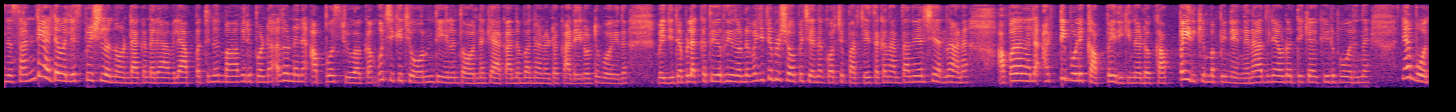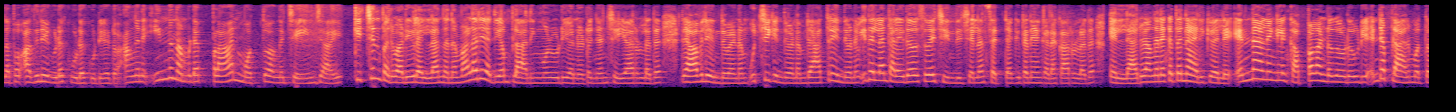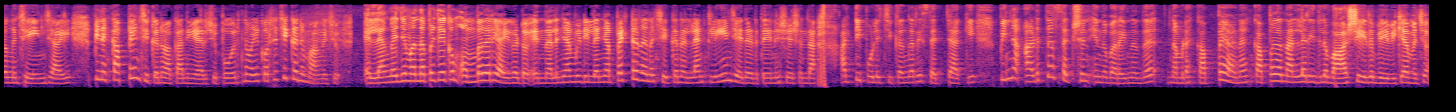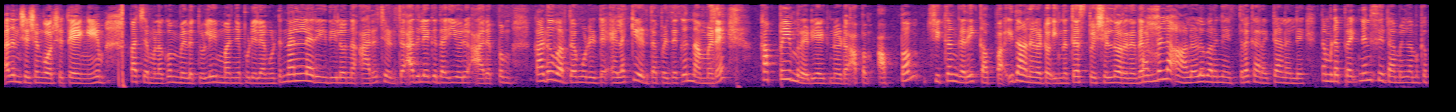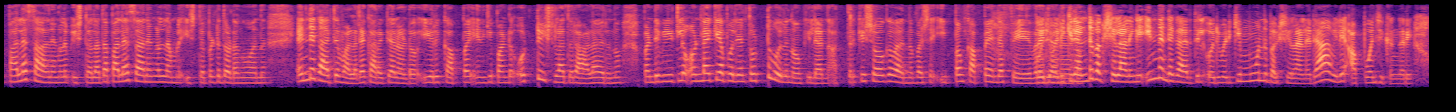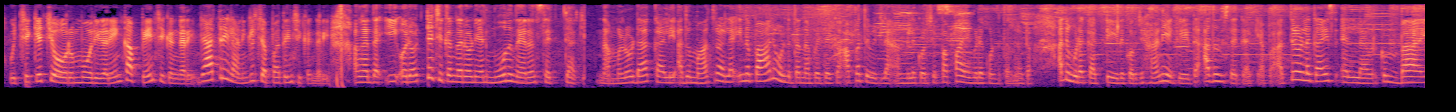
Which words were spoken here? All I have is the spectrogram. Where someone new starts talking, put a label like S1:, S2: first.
S1: ഇന്ന് സൺഡേ ആയിട്ട് വലിയ സ്പെഷ്യൽ ഒന്നും ഉണ്ടാക്കണ്ട. രാവിലെ അപ്പത്തിന് മാവിരിപ്പുണ്ട്. അതുകൊണ്ട് തന്നെ അപ്പോൾ സ്റ്റൂ ആക്കാം. ഉച്ചയ്ക്ക് ചോറും തീയലും തോരനൊക്കെ ആക്കാമെന്ന് പറഞ്ഞാണ് കേട്ടോ കടയിലോട്ട് പോയത്. വെജിറ്റബിൾ ഒക്കെ തീർന്നതുകൊണ്ട് വെജിറ്റബിൾ ഷോപ്പിൽ ചെന്ന് കുറച്ച് പർച്ചേസ് ഒക്കെ നടത്താമെന്ന് വിചാരിച്ച് ചെന്നതാണ്. അപ്പോൾ അത് നല്ല അടിപൊളി കപ്പ ഇരിക്കുന്ന കേട്ടോ. കപ്പ ഇരിക്കുമ്പോൾ പിന്നെ എങ്ങനെ അതിനെ അവിടെ ഒറ്റയ്ക്കാക്കിയിട്ട് പോരുന്നത് ഞാൻ പോകുന്നപ്പം അതിനെയും കൂടെ കൂടെ കൂട്ടി കേട്ടോ. അങ്ങനെ ഇന്ന് നമ്മുടെ പ്ലാൻ മൊത്തം അങ്ങ് ചേഞ്ച് ചേഞ്ചായി കിച്ചൺ പരിപാടികളെല്ലാം തന്നെ വളരെയധികം പ്ലാനിങ്ങോടുകൂടിയാണ് കേട്ടോ ഞാൻ ചെയ്യാറുള്ളത്. രാവിലെ എന്ത് വേണം? ഉച്ചയ്ക്ക് എന്ത് വേണം? രാത്രി എന്ത് വേണം? ഇതെല്ലാം തലേദിവസമേ ചിന്തിച്ചെല്ലാം സെറ്റാക്കിയിട്ടാണ് ഞാൻ കിടക്കാറുള്ളത്. എല്ലാവരും അങ്ങനെയൊക്കെ തന്നെ ആയിരിക്കും അല്ലേ എന്താണെങ്കിലും കപ്പ കണ്ടതോടുകൂടി എന്റെ പ്ലാൻ മൊത്തം അങ്ങ് ചേഞ്ച് ആയി. പിന്നെ കപ്പയും ചിക്കനും ആക്കാമെന്ന് വിചാരിച്ചു. പോരുന്ന വഴി കുറച്ച് ചിക്കനും വാങ്ങിച്ചു. എല്ലാം കഴിഞ്ഞ് വന്നപ്പോഴത്തേക്കും ഒമ്പതര ആയി കേട്ടോ. എന്നാലും ഞാൻ വിടില്ല. ഞാൻ പെട്ടെന്ന് തന്നെ ചിക്കൻ എല്ലാം ക്ലീൻ ചെയ്തെടുത്തതിന് ശേഷം എന്താ അടിപൊളി ചിക്കൻ കറി സെറ്റാക്കി പിന്നെ അടുത്ത സെക്ഷൻ എന്ന് പറയുന്നത് നമ്മുടെ കപ്പയാണ്. കപ്പ നല്ല രീതിയിൽ വാഷ് ചെയ്ത് വേവിക്കാൻ വെച്ചു. അതിനുശേഷം കുറച്ച് തേങ്ങയും പച്ചമുളകും വെളുത്തുള്ളിയും മഞ്ഞപ്പൊടിയെല്ലാം കൂട്ടി നല്ല രീതിയിലൊന്ന് അരച്ചെടുത്ത് അതിലേക്ക് ഈ ഒരു അരപ്പും കടുവർത്തവും കൂടിയിട്ട് ഇളക്കി എടുത്തപ്പോഴത്തേക്കും നമ്മുടെ കപ്പയും റെഡി ആയിട്ടുണ്ട് കേട്ടോ. അപ്പം അപ്പം ചിക്കൻ കറി കപ്പ. ഇതാണ് കേട്ടോ ഇന്നത്തെ സ്പെഷ്യൽ എന്ന് പറയുന്നത്. പണ്ടുള്ള ആളുകൾ പറയുന്നത് എത്ര കറക്റ്റ് ആണല്ലേ? നമ്മുടെ പ്രഗ്നൻസി ടൈമിൽ നമുക്ക് പല സാധനങ്ങളും ഇഷ്ടമല്ലാത്ത പല സാധനങ്ങളും നമ്മൾ ഇഷ്ടപ്പെട്ട് തുടങ്ങുമെന്ന് എന്റെ കാര്യത്തിൽ വളരെ കറക്റ്റാണ് കേട്ടോ. ഈ ഒരു കപ്പ എനിക്ക് പണ്ട് ഒട്ടും ഇഷ്ടമില്ലാത്ത ഒരാളായിരുന്നു. പണ്ട് വീട്ടിൽ ഉണ്ടാക്കിയാൽ പോലും ഞാൻ തൊട്ട് പോലും നോക്കില്ലായിരുന്നു അത്രയ്ക്ക് ശോകമായിരുന്നു. പക്ഷേ ഇപ്പം കപ്പ എന്റെ ഫേവറേറ്റ് ഒരുപടിക്ക് രണ്ട് പക്ഷികളാണെങ്കിൽ ഇന്ന് എന്റെ കാര്യത്തിൽ ഒരുപടിക്ക് മൂന്ന് പക്ഷികളാണ്. രാവിലെ അപ്പവും ചിക്കൻ കറി ഉച്ചയ്ക്ക് ചോറും മോരുകറിയും കപ്പയും ചിക്കൻ കറിയും രാത്രിയിലാണെങ്കിൽ ചപ്പാത്തിയും ചിക്കൻ കറി അങ്ങനത്തെ ഈ ഒരൊറ്റ ചിക്കൻ കറി കൊണ്ട് ഞാൻ മൂന്ന് നേരം സെറ്റാക്കി. നമ്മളോട് ആ കളി അത് മാത്രമല്ല ഇന്ന് പാൽ കൊണ്ട് തന്നപ്പോഴത്തേക്ക് അപ്പുറത്തെ വീട്ടിലെ അങ്കിൾ കുറച്ച് പപ്പായം കൂടെ കൊണ്ട് തന്നു കേട്ടോ. അതും കൂടെ കട്ട് ചെയ്ത് കുറച്ച് ഹണിയൊക്കെ ഇട്ട് അതും സെറ്റാക്കി അപ്പോൾ അത്രയുള്ള ഗൈസ് എല്ലാവർക്കും ബൈ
